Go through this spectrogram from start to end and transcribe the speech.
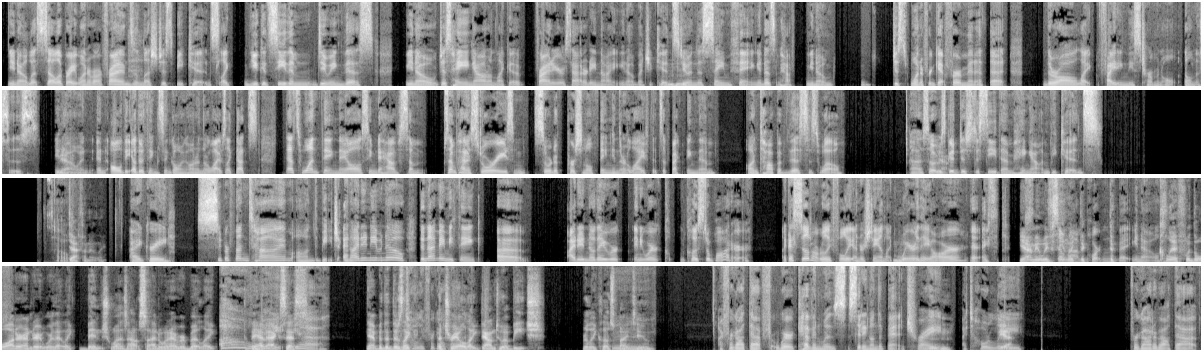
you know let's celebrate one of our friends and let's just be kids like you could see them doing this you know just hanging out on like a friday or saturday night you know a bunch of kids Mhm. doing the same thing it doesn't have you know just want to forget for a minute that they're all like fighting these terminal illnesses you Yeah. know and and all the other things that going on in their lives like that's that's one thing they all seem to have some some kind of story some sort of personal thing in their life that's affecting them on top of this as well uh, so it was Yeah. good just to see them hang out and be kids so Definitely. I agree. Super fun time on the beach. And I didn't even know. Then that made me think uh I didn't know they were anywhere cl- close to water. Like I still don't really fully understand like where Mhm. they are. I, I, Yeah, I mean, we've seen like the important, the but you know. cliff with the water under it, where that like bench was outside or whatever. But like, Oh, they have wait, access Yeah, yeah, but then there's I like totally a trail that. like down to a beach, really close by too. Mm. I forgot that for where Kevin was sitting on the bench, right? Mhm. I totally forgot about that.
